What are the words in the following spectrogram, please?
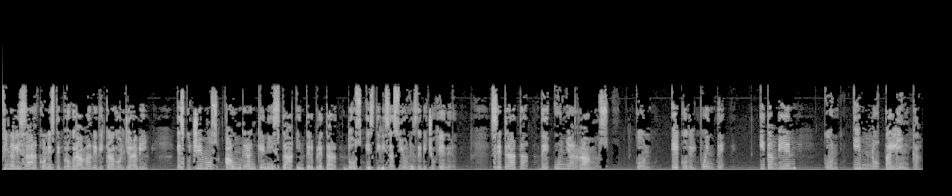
Finalizar con este programa dedicado al yarabí, escuchemos a un gran quenista interpretar dos estilizaciones de dicho género. Se trata de Uña Ramos, con Eco del Puente, y también con Himno al Inca.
